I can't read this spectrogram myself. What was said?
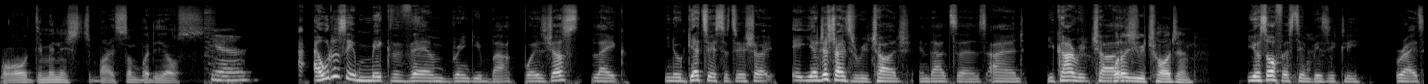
or diminished by somebody else. Yeah. I- I wouldn't say make them bring it back, but it's just like, you know, get to a situation. eh, You're just trying to recharge in that sense. And you can't recharge What are you charging? your self esteem, basically. Right.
